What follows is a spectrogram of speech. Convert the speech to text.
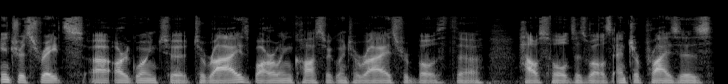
interest rates uh, are going to, to rise, borrowing costs are going to rise for both uh, households as well as enterprises.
